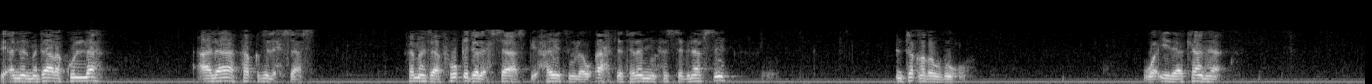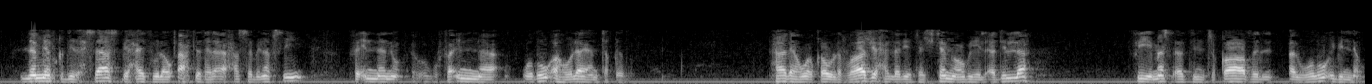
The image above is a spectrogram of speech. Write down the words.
لأن المدار كله على فقد الإحساس. فمتى فقد الإحساس بحيث لو أحدث لم يحس بنفسه انتقض وضوءه. وإذا كان لم يفقد الإحساس بحيث لو أحدث لا أحس بنفسه فإن فإن وضوءه لا ينتقض. هذا هو القول الراجح الذي تجتمع به الأدلة في مسألة انتقاض الوضوء بالنوم.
